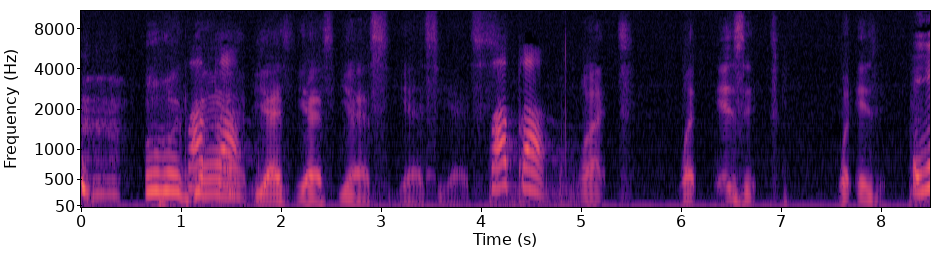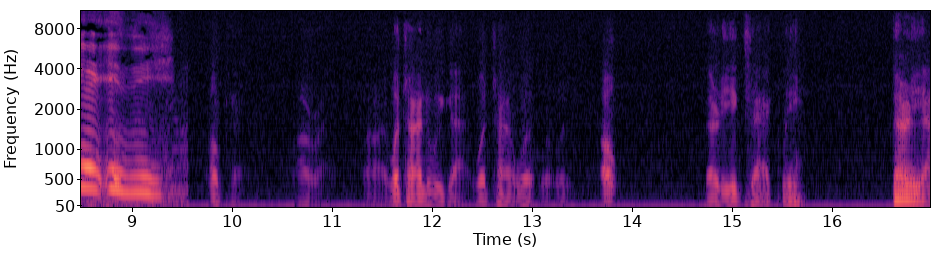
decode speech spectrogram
oh my Papa. god. Yes, yes, yes, yes, yes. Papa, What? What is it? What is it? it is easy. Okay. All right. All right. What time do we got? What time? What? What? what? 30 exactly. 30. I,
